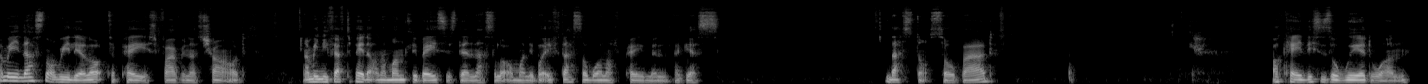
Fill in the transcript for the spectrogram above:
I mean, that's not really a lot to pay for having a child. I mean, if you have to pay that on a monthly basis, then that's a lot of money. But if that's a one-off payment, I guess that's not so bad. Okay, this is a weird one.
